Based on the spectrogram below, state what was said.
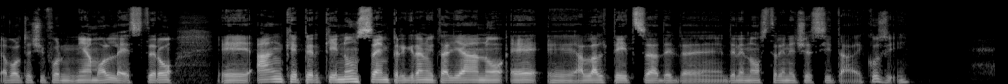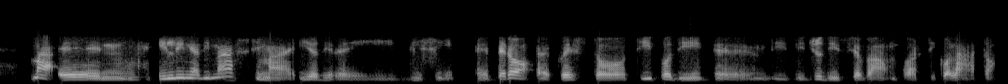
a volte ci forniamo all'estero eh, anche perché non sempre il grano italiano è all'altezza del, delle nostre necessità necessità, è così? Ma ehm, in linea di massima io direi di sì, eh, però eh, questo tipo di, eh, di, di, giudizio va un po' articolato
